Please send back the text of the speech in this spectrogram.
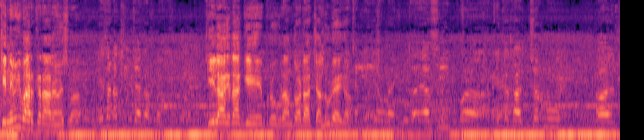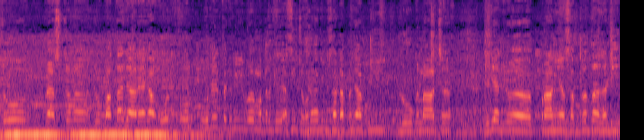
ਕਿੰਨਵੀਂ ਵਾਰ ਕਰਾ ਰਹੇ ਹੋ ਇਸ ਵਾਰ? ਇਹ ਸਾਡਾ ਤੀਜਾ ਕੱਪ ਹੈ ਕੀ ਲੱਗਦਾ ਕਿ ਇਹ ਪ੍ਰੋਗਰਾਮ ਤੁਹਾਡਾ ਚਾਲੂ ਰਹੇਗਾ? ਚੱਲੀ ਜਾਉਣਾ ਜੀ। ਅਹ ਅਸੀਂ ਇੱਕ ਕਲਚਰ ਨੂੰ ਜੋ ਵੈਸਟਰਨ ਜੋ ਵੱਧਦਾ ਜਾ ਰਿਹਾ ਹੈਗਾ ਉਹ ਉਹ- ਉਹਦੇ ਤਕਰੀਬ ਮਤਲਬ ਕਿ ਅਸੀਂ ਚਾਹੁੰਦੇ ਹਾਂ ਕਿ ਸਾਡਾ ਪੰਜਾਬੀ ਲੋਕ ਨਾਚ ਜਿਹੜੀਆਂ ਪੁਰਾਣੀਆਂ ਸੱਭਿਅਤਾ ਸਾਡੀ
